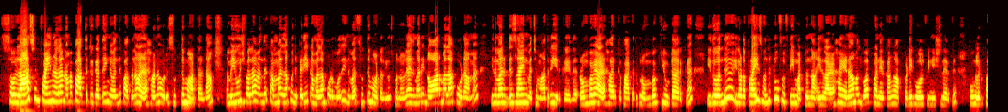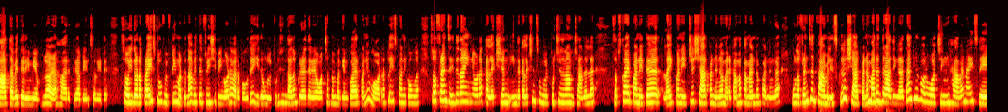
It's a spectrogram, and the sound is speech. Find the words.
ஸோ லாஸ்ட் அண்ட் ஃபைனலாக நம்ம பார்த்துட்டு இருக்கிறது இங்கே வந்து பார்த்தோன்னா அழகான ஒரு சுத்து மாட்டல் தான். நம்ம யூஸ்வலாக வந்து கம்மல்லாம் கொஞ்சம் பெரிய கம்மல்லாம் போடும்போது இந்த மாதிரி சுத்து மாட்டல் யூஸ் பண்ணுவோம்ல. இது மாதிரி நார்மலாக போடாமல் இந்த மாதிரி டிசைன் வச்ச மாதிரி இருக்கு இது. ரொம்பவே அழகா இருக்கு பார்க்கறதுக்கு. ரொம்ப க்யூட்டா இருக்கு. இது வந்து இதோட ப்ரைஸ் வந்து டூ ஃபிஃப்டி மட்டும்தான் இதில் அழகா எனாமல் ஒர்க் பண்ணியிருக்காங்க. அப்படியே கோல் ஃபினிஷ்ல இருக்கு. உங்களுக்கு பார்த்தாவே தெரியும் எவ்வளோ அழகா இருக்கு அப்படின்னு சொல்லிட்டு. ஸோ இதோட ப்ரைஸ் டூ ஃபிஃப்டி மட்டும் தான். வித் ஃப்ரீ ஷிப்பிங்கோட வரப்போகுது. இது உங்களுக்கு பிடிச்சிருந்தாலும் கீழே தெரியும் வாட்ஸ்அப் நம்பருக்கு என்கொயர் பண்ணி உங்கள் ஆர்டர் ப்ளேஸ் பண்ணிக்கோங்க. ஸோ ஃப்ரெண்ட்ஸ் இதுதான் என்னோட கலெக்ஷன் இந்த கலெக்ஷன்ஸ் உங்களுக்கு பிடிச்சிருந்தா நம்ம சேனலை சப்ஸ்கிரைப் பண்ணிட்டு லைக் பண்ணிட்டு ஷேர் பண்ணுங்க. மறக்காம கமெண்டும் பண்ணுங்க. உங்க ஃப்ரெண்ட்ஸ் அண்ட் ஃபேமிலிஸ்க்கு ஷேர் பண்ண மறந்துடாதீங்க. தேங்க்யூ ஃபார் வாட்சிங் ஹாவ் அ நைஸ் டே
